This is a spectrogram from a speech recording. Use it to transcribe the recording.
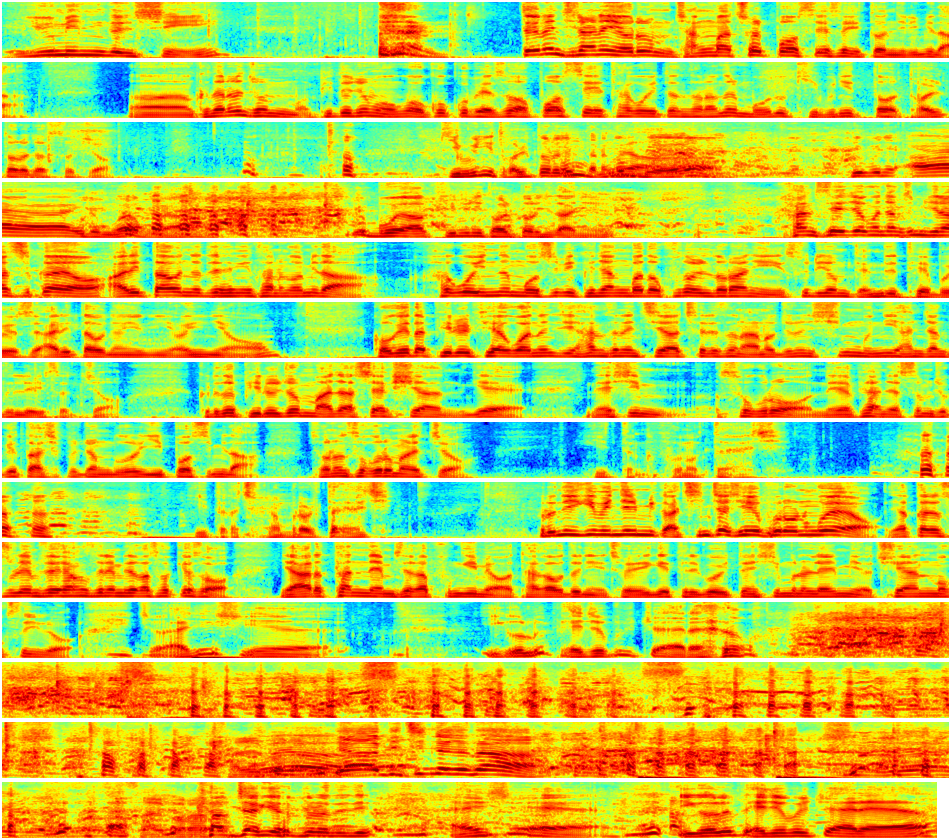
김동근 씨. 때는 지난해 여름 장마철 버스에서 있던 일입니다. 어, 그날은 좀 비도 좀 오고 꿉꿉해서 버스에 타고 있던 사람들 모두 기분이 더, 덜 떨어졌었죠. 기분이 덜 떨어졌다는 건 뭐예요? 기분이 아 이런 거야 뭐야? 이게 뭐야? 기분이 덜 떨어지다니. 한세정 원장쯤 지났을까요? 아리따운 여대생이 타는 겁니다. 하고 있는 모습이 그냥 봐도 후덜덜하니 술이 좀 된 듯해 보였어요. 아리따운 여인- 여인이요. 거기에다 비를 피하고 왔는지 한선의 지하철에서 나눠주는 신문이 한 장 들려 있었죠. 그래도 비를 좀 맞아 섹시한 게 내심 속으로 내 옆에 앉았으면 좋겠다 싶을 정도로 이뻤습니다. 저는 속으로 말했죠. 이딴가 번호 따야지. 이따가 전화번호를 따야지. 그런데 이게 웬일입니까? 진짜 제 옆으로 오는 거예요. 약간의 술 냄새, 향수 냄새가 섞여서 야릇한 냄새가 풍기며 다가오더니 저에게 들고 있던 신문을 내밀며 취한 목소리로 저 아저씨 이걸로 배 접을 줄 알아요? 야 미친 여자다. 갑자기 옆으로 오더니 아저씨 이걸로 배 접을 줄 알아요?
